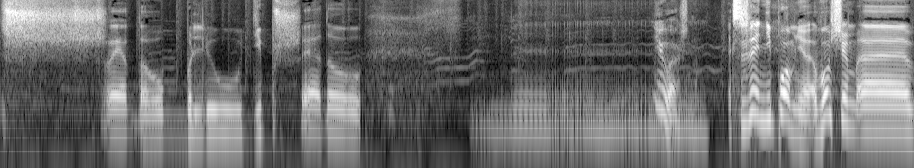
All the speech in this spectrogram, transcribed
Shadow Blue, Deep Shadow. Неважно. К сожалению, не помню. В общем, э,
